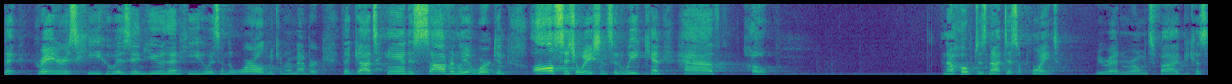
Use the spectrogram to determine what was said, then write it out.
that greater is He who is in you than He who is in the world. We can remember that God's hand is sovereignly at work in all situations, and we can have hope. Now, hope does not disappoint, we read in Romans 5, because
